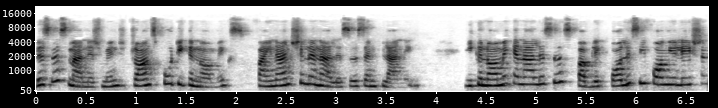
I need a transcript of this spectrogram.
business management, transport economics, financial analysis and planning, economic analysis, public policy formulation,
